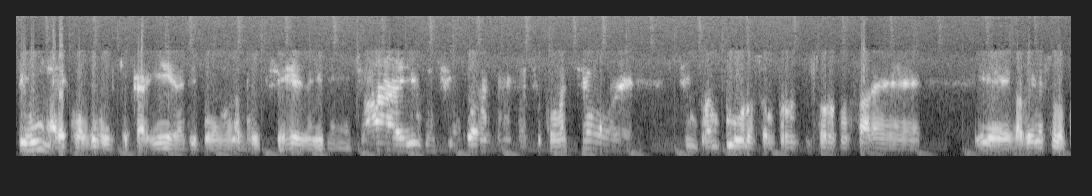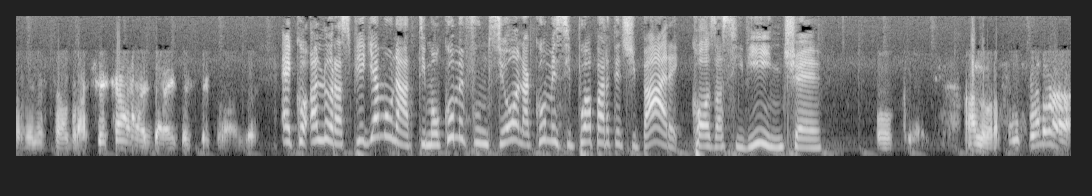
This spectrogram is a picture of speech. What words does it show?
più varie cose molto carine, tipo l'abruzzese che ti dice ah io con 50 mi faccio colazione, 51 sono pronti solo per fare va bene solo per venire a braccia calda e queste cose. Ecco, allora spieghiamo un attimo come funziona, come si può partecipare, cosa si vince. Ok, allora funziona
